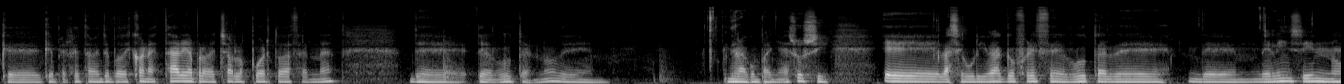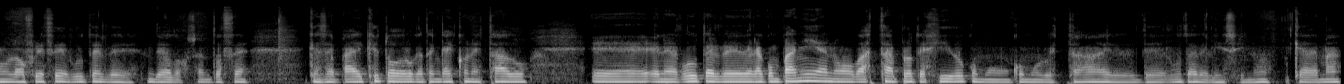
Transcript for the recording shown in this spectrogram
que, que perfectamente podéis conectar y aprovechar los puertos de Ethernet de, del router, ¿no? de, de la compañía. Eso sí, eh, la seguridad que ofrece el router de, de, de no la ofrece el router de, de, O2. Entonces, que sepáis que todo lo que tengáis conectado eh, en el router de, la compañía no va a estar protegido como, como lo está el del router de Linksys, ¿no? Que además,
